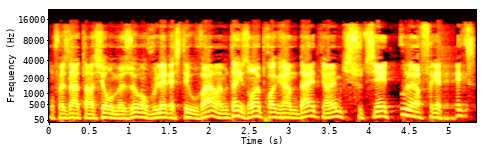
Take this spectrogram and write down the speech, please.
on faisait attention aux mesures, on voulait rester ouvert. En même temps, ils ont un programme d'aide quand même qui soutient tous leurs frais fixes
